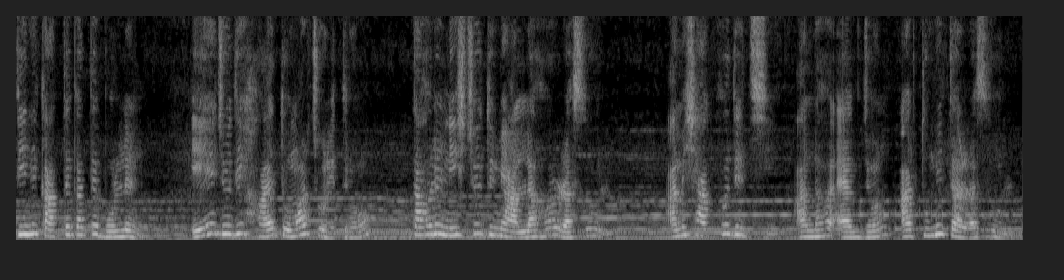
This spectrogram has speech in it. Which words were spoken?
তিনি কাঁদতে কাঁদতে বললেন, এ যদি হয় তোমার চরিত্র, তাহলে নিশ্চয়ই তুমি আল্লাহর রাসূল। আমি সাক্ষ্য দিচ্ছি, আল্লাহ একজন আর তুমি তার রাসূল।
